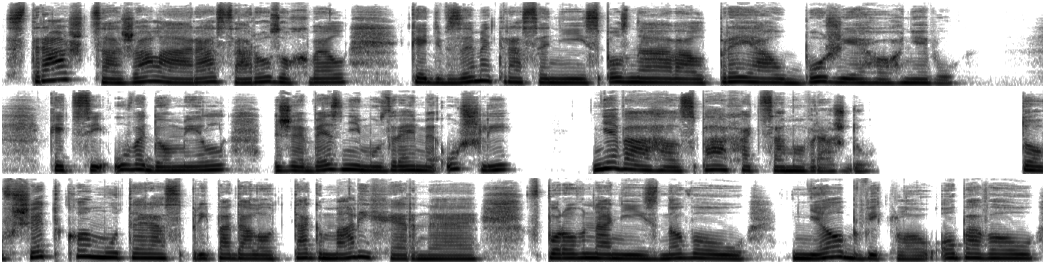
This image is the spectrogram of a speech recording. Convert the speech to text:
Strážca žalára sa rozochvel, keď v zemetrasení spoznával prejav Božieho hnevu. Keď si uvedomil, že väzni mu zrejme ušli, neváhal spáchať samovraždu. To všetko mu teraz pripadalo tak malicherné v porovnaní s novou, neobvyklou obavou,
